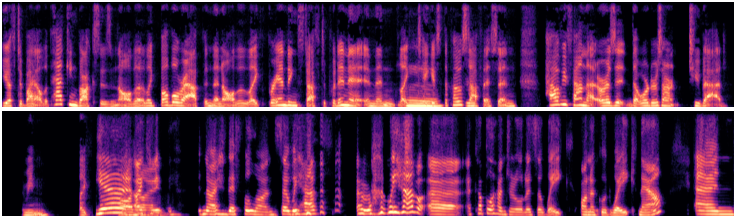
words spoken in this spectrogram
you have to buy all the packing boxes and all the like bubble wrap and then all the like branding stuff to put in it and then like mm. take it mm. to the post mm. office. And how have you found that? Or is it the orders aren't too bad? I mean, like, yeah, oh, no. okay. no, they're full on. So we have we have uh, a couple of hundred orders a week on a good week now. And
